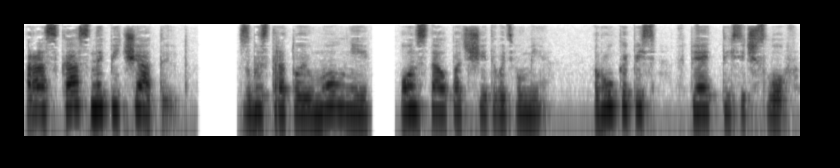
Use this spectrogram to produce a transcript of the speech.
Рассказ напечатают. С быстротой молнии он стал подсчитывать в уме. Рукопись пять тысяч слов.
